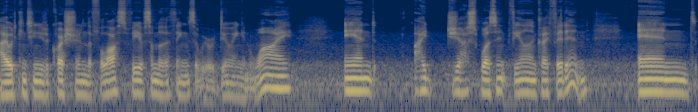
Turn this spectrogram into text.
I would continue to question the philosophy of some of the things that we were doing and why. And I just wasn't feeling like I fit in. And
